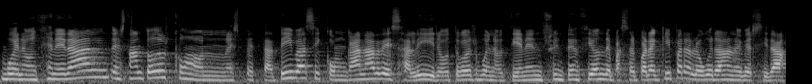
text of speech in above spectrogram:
Bueno, en general están todos con expectativas y con ganas de salir. Otros, bueno, tienen su intención de pasar por aquí para luego ir a la universidad.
